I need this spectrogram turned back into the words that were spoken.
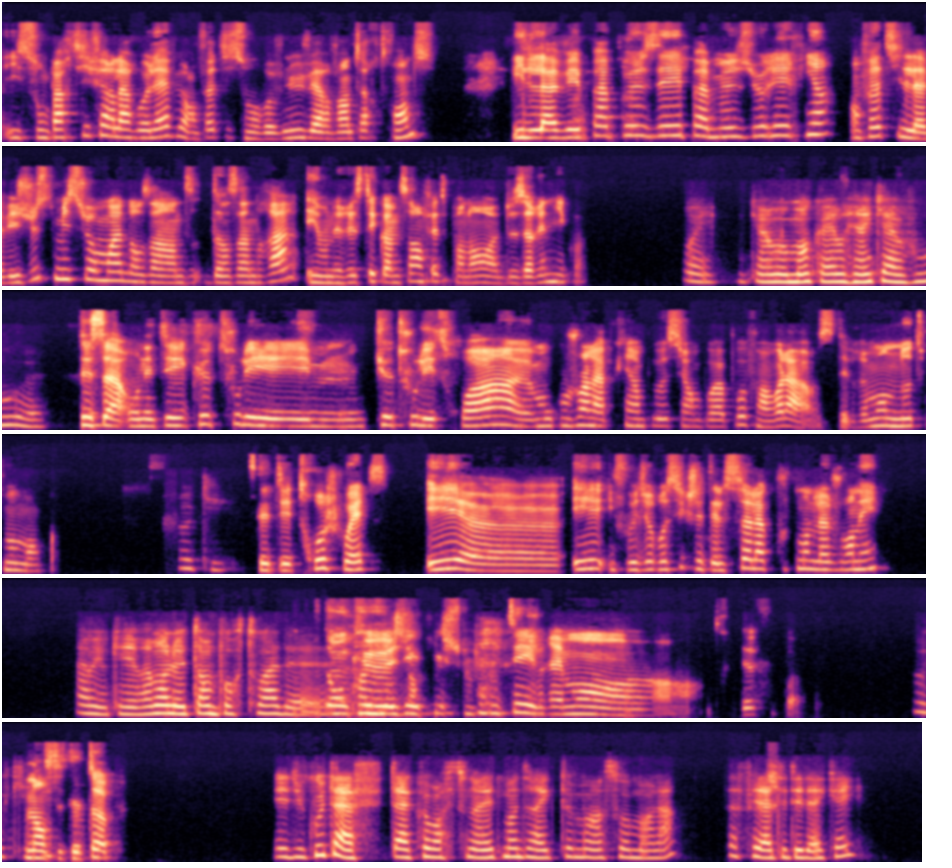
ils sont partis faire la relève et en fait, ils sont revenus vers 20h30. Il l'avait pas pesé, pas mesuré, rien. En fait, il l'avait juste mis sur moi dans un, dans un drap et on est resté comme ça en fait pendant euh, deux heures et demie quoi. Oui, donc à un moment quand même rien qu'à vous. Euh. C'est ça, on était que tous les que tous les trois. Euh, mon conjoint l'a pris un peu aussi en peau à peau. Enfin voilà, c'était vraiment notre moment quoi. Ok. C'était trop chouette. Et, et il faut dire aussi que j'étais le seul accouchement de la journée. Ah oui, ok, vraiment le temps pour toi de. Donc j'ai été chouchoutée vraiment non, c'était top. Et du coup, tu as, as commencé ton allaitement directement à ce moment-là? Tu as fait la tétée d'accueil?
